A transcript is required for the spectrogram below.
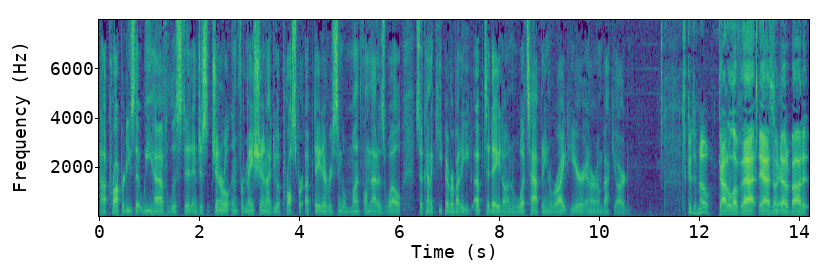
uh, properties that we have listed, and just general information. I do a Prosper update every single month on that as well. So, kind of keep everybody up to date on what's happening right here in our own backyard. It's good to know. Gotta love that. Yeah, no sir. doubt about it.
